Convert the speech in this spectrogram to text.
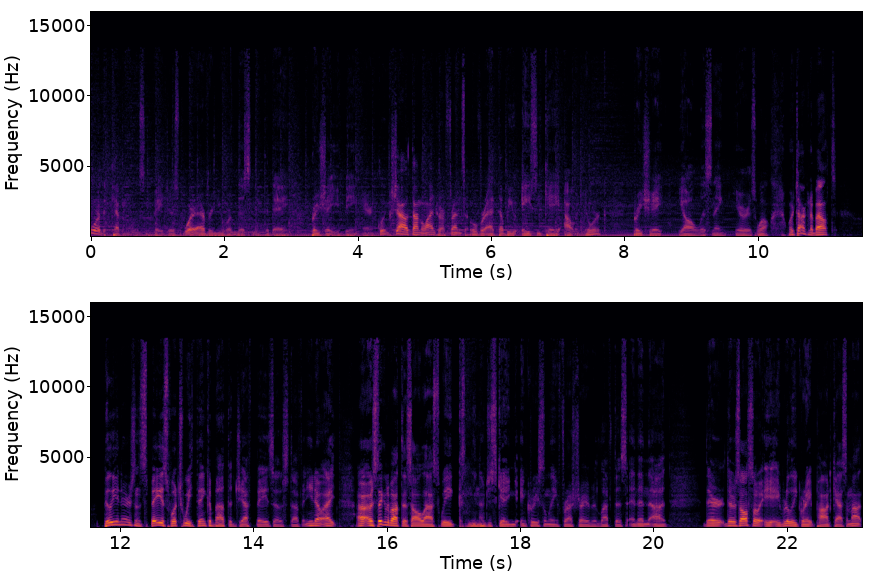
or the Kevin Wilson pages, wherever you are listening today. Appreciate you being here. Quick shout out down the line to our friends over at WACK out in Newark. Appreciate y'all listening here as well. We're talking about billionaires in space. What should we think about the Jeff Bezos stuff? And you know, I I was thinking about this all last week. You know, just getting increasingly frustrated with leftists. And then uh, there there's also a, a, really great podcast. I'm not.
